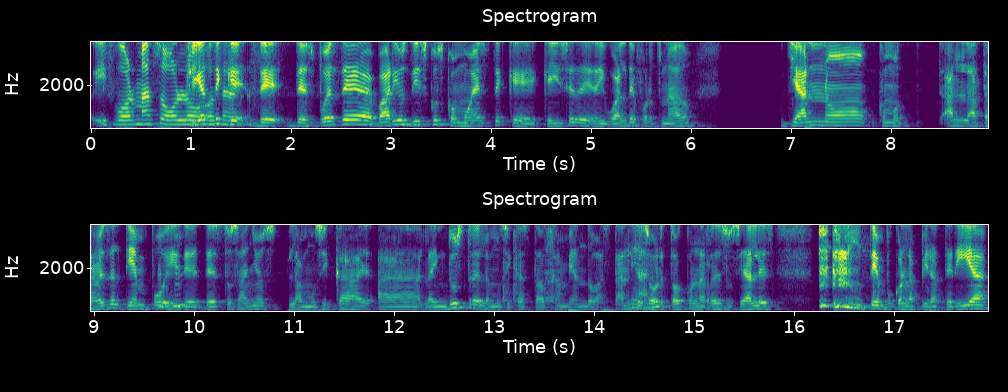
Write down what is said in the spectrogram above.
y, forma solo. Fíjate que de, después de varios discos como este que, que hice de, de igual de afortunado, ya no, como a, través del tiempo y de, estos años, la música, la industria de la música ha estado cambiando bastante, sobre todo con las redes sociales, un tiempo con la piratería,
